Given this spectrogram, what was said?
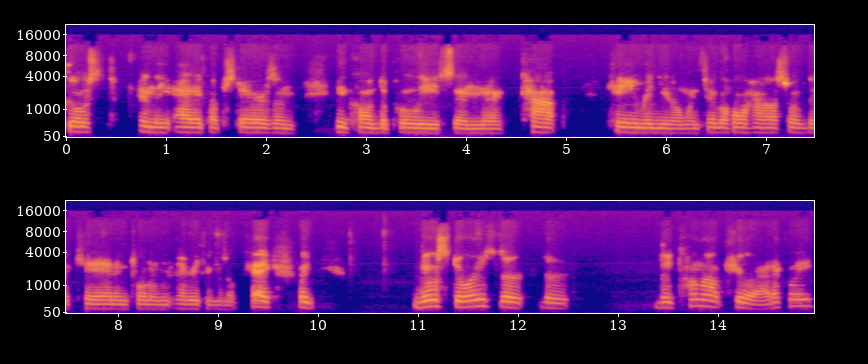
ghost in the attic upstairs and he called the police and the cop came and you know went through the whole house with the kid and told him everything's okay like those stories they're they're they come out periodically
